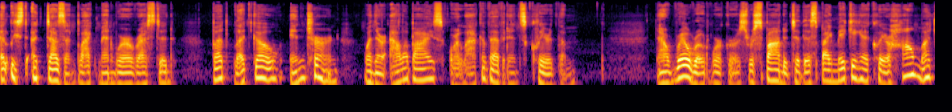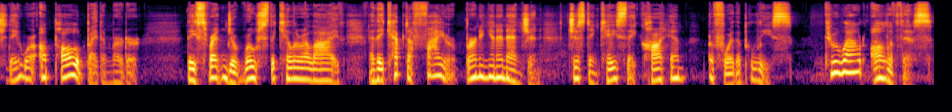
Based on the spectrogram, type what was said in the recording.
At least a dozen black men were arrested, but let go in turn when their alibis or lack of evidence cleared them. Now, railroad workers responded to this by making it clear how much they were appalled by the murder. They threatened to roast the killer alive, and they kept a fire burning in an engine just in case they caught him before the police. Throughout all of this,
